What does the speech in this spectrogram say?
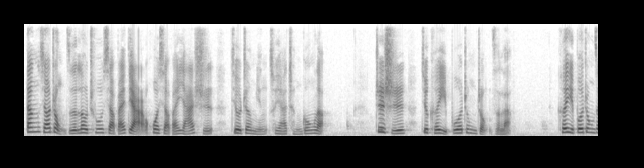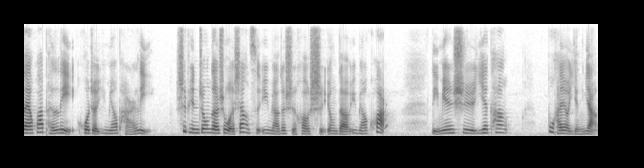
当小种子露出小白点儿或小白芽时，就证明催芽成功了。这时就可以播种种子了，可以播种在花盆里或者育苗盘里。视频中的是我上次育苗的时候使用的育苗块，里面是椰糠。不含有营养，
